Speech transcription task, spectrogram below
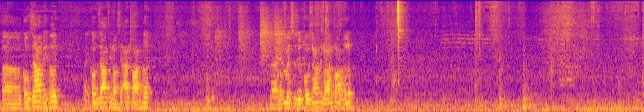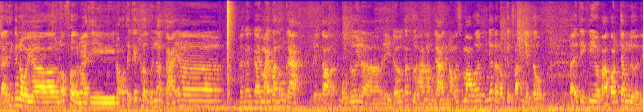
uh, cầu dao thì hơn. Đấy, cầu dao thì nó sẽ an toàn hơn. Đấy mình sử dụng cầu dao thì nó an toàn hơn. Đấy thì cái nồi uh, nó phở này thì nó có thể kết hợp với là cái uh, cái, cái, cái máy vặn lông gà để tạo ra cái bộ đơi là để cho các cửa hàng làm gà thì nó sẽ mau hơn. Thứ nhất là nó kiểm soát nhiệt độ. Đấy thì khi mà bà con châm lửa thì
